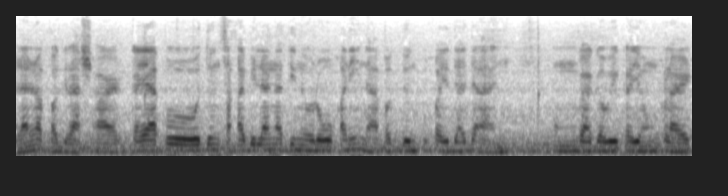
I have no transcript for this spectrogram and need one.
Lalo na pag rush hour. Kaya po dun sa kabila na tinuro ko kanina, pag dun po kayo dadaan, kung gagawin kayong Clark,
